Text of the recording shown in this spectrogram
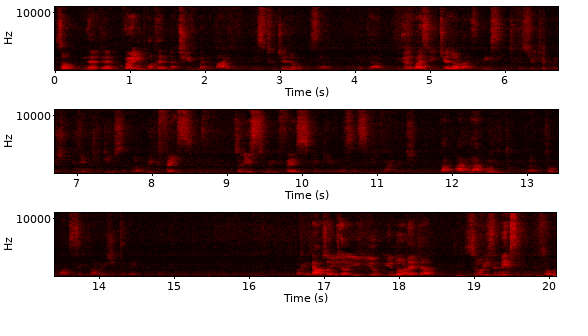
So the, the very important achievement by these two is that, that because once you generalize the mixing, to the strict equation, you can introduce a weak phase. So this weak phase can give us a violation. But I'm not going to talk, uh, talk about CP violation today. Okay, now so you, you, you know that uh, it's a mixing. So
